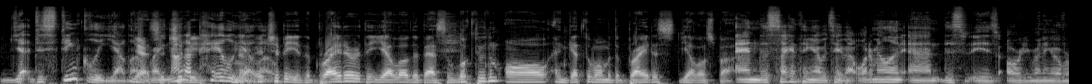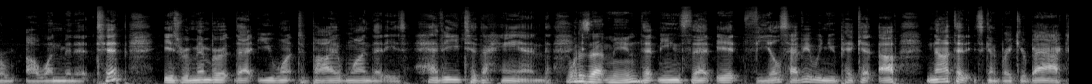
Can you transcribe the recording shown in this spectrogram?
yeah, distinctly yellow, Yes, right? Not a be- pale no, yellow. It should be the brighter the yellow, the best. So look through them all and get the one with the brightest yellow spot. And the second thing I would say about watermelon, and this is already running over a one minute tip, is remember that you want to buy one that is heavy to the hand. what does that mean? That means that it feels heavy when you pick it up. Not that it's going to break your back,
